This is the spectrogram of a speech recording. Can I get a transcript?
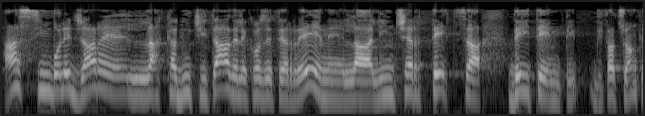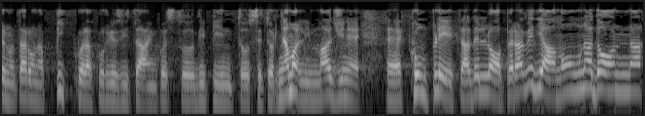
a simboleggiare la caducità delle cose terrene, l'incertezza dei tempi. Vi faccio anche notare una piccola curiosità in questo dipinto, se torniamo all'immagine eh, completa dell'opera, sera vediamo una donna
